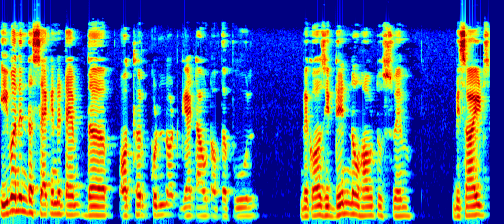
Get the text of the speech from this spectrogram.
even in the second attempt the author could not get out of the pool because he didn't know how to swim besides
